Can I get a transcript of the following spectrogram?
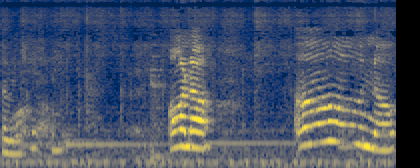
Come and kiss me. Oh no. Oh no.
